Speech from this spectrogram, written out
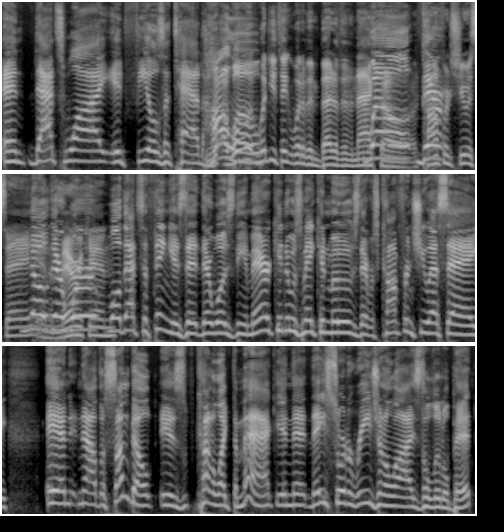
And that's why it feels a tad hollow. what, what do you think would have been better than the MAC? Well, there- Conference USA. No, there American? were. Well, that's the thing is that there was the American who was making moves. There was Conference USA, and now the Sun Belt is kind of like the MAC in that they sort of regionalized a little bit.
